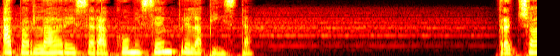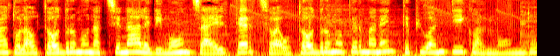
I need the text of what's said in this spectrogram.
a parlare sarà come sempre la pista, Tracciato l'autodromo nazionale di Monza è il terzo autodromo permanente più antico al mondo,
